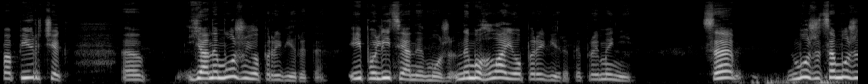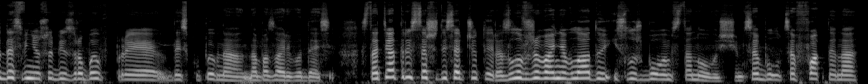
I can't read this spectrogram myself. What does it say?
папірчик. Е, я не можу його перевірити. І поліція не може, не могла його перевірити при мені. Це може, це може десь він його собі зробив при десь купив на, на базарі в Одесі. Стаття 364. Зловживання владою і службовим становищем. Це було це факти на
